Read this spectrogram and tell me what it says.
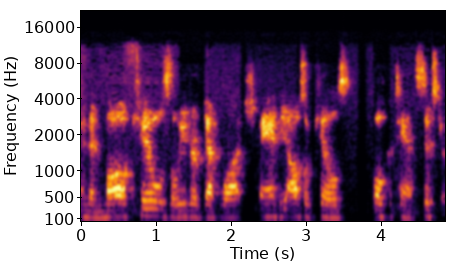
and then Maul kills the leader of Death Watch, and he also kills Bo-Katan's sister.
